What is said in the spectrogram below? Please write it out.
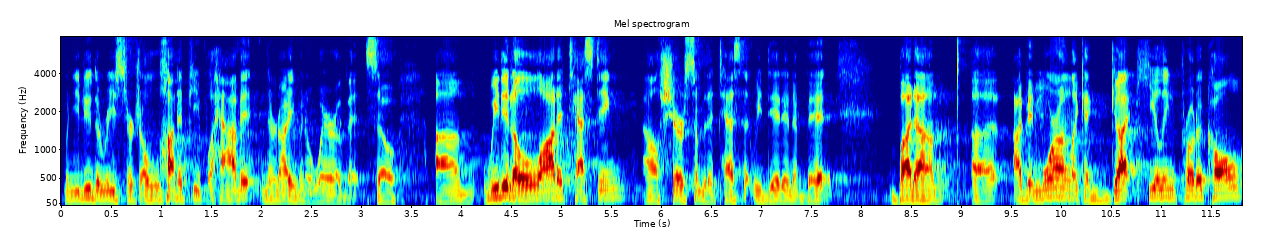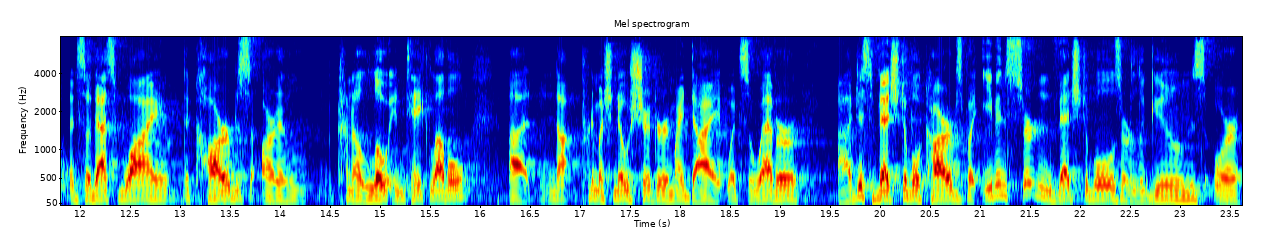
when you do the research, a lot of people have it and they're not even aware of it. So um, we did a lot of testing. I'll share some of the tests that we did in a bit. But um, uh, I've been more on like a gut healing protocol, and so that's why the carbs are a kind of low intake level. Uh, not pretty much no sugar in my diet whatsoever. Uh, just vegetable carbs, but even certain vegetables or legumes or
